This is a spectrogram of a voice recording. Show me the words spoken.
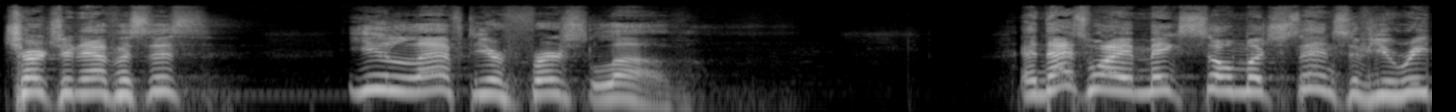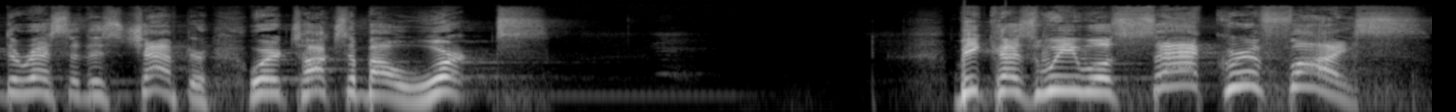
church in Ephesus, you left your first love. And that's why it makes so much sense if you read the rest of this chapter where it talks about works. Because we will sacrifice,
